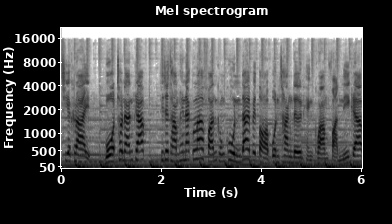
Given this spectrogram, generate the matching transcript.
เชียร์ใครโหวตเท่านั้นครับ ที่จะทำให้นักล่าฝันของคุณได้ไปต่อบนทางเดินแห่งความฝันนี้ครับ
